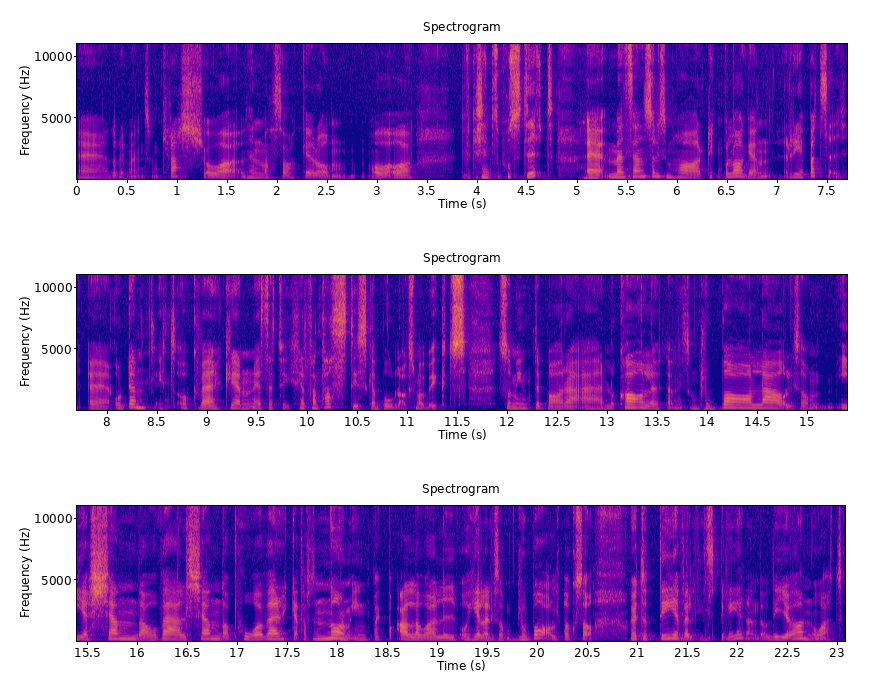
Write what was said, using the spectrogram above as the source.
eh, då det var en sån krasch och en massa saker om, och, och det var kanske inte så positivt. Eh, men sen så liksom har techbolagen repat sig eh, ordentligt och verkligen, jag har sett helt fantastiska bolag som har byggts. Som inte bara är lokala utan liksom globala och liksom erkända och välkända och påverkat, haft enorm impact på alla våra liv och hela liksom globalt också. Och jag tror att det är väldigt inspirerande och det gör nog att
